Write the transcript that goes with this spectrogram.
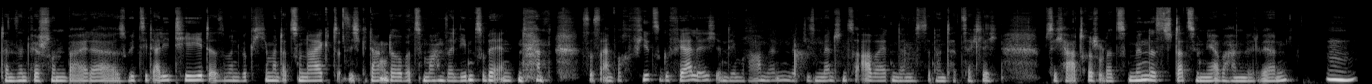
Dann sind wir schon bei der Suizidalität, also wenn wirklich jemand dazu neigt, sich Gedanken darüber zu machen, sein Leben zu beenden, dann ist das einfach viel zu gefährlich, in dem Rahmen mit diesen Menschen zu arbeiten. Der müsste dann tatsächlich psychiatrisch oder zumindest stationär behandelt werden. Mhm.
